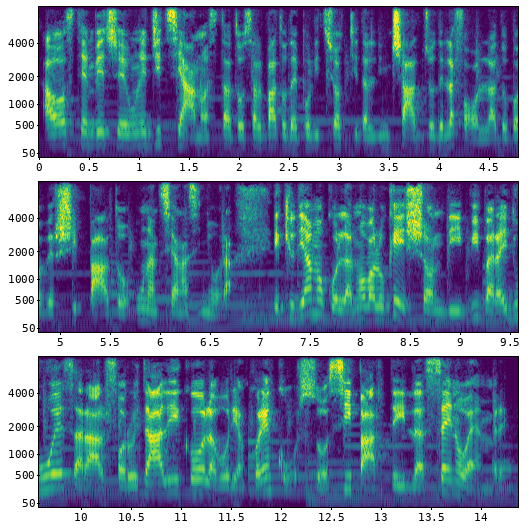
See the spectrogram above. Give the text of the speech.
a Ostia invece un egiziano è stato salvato dai poliziotti dal linciaggio della folla dopo aver scippato un'anziana signora. E chiudiamo con la nuova location di Viva Rai 2, sarà al Foro Italico, lavori ancora in corso, si parte il 6 novembre.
